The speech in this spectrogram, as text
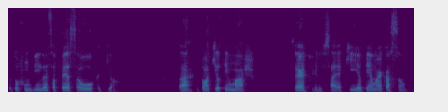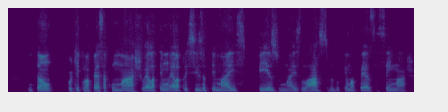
eu estou fundindo essa peça oca aqui, ó, tá? Então aqui eu tenho um macho, certo? Ele sai aqui, eu tenho a marcação. Então, por que, que uma peça com macho ela tem, um, ela precisa ter mais peso, mais lastro do que uma peça sem macho?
